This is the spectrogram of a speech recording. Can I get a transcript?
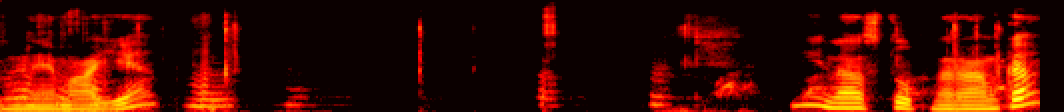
немає. І наступна рамка.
